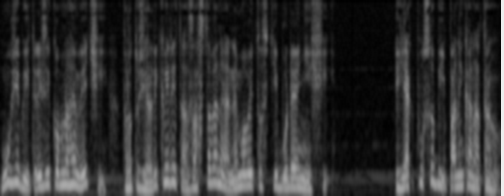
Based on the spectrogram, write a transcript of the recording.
může být riziko mnohem větší, protože likvidita zastavené nemovitosti bude nižší. Jak působí panika na trhu?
